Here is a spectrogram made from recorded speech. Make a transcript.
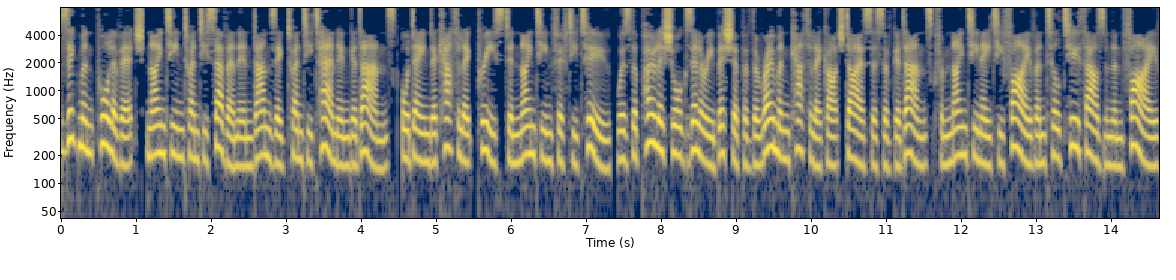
Zygmunt Pawlowicz 1927 in Danzig 2010 in Gdansk ordained a Catholic priest in 1952, was the Polish auxiliary bishop of the Roman Catholic Archdiocese of Gdansk from 1985 until 2005.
